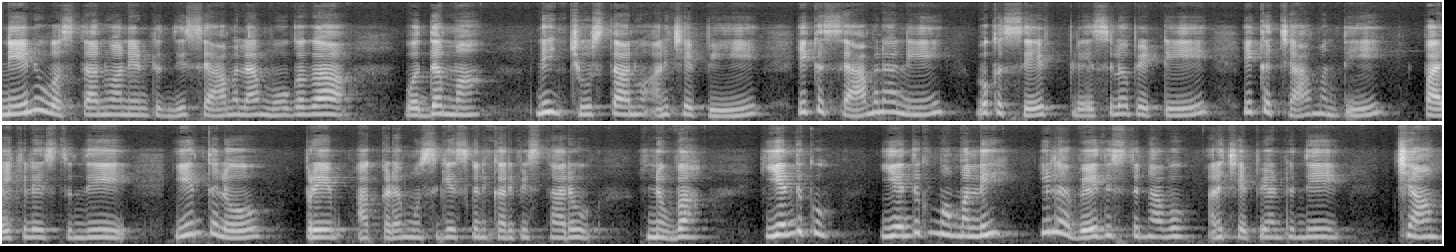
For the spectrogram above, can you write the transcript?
నేను వస్తాను అని అంటుంది శ్యామల మూగగా. వద్దమ్మా నేను చూస్తాను అని చెప్పి ఇక శ్యామలని ఒక సేఫ్ ప్లేస్లో పెట్టి ఇక చామంతి పైకి లేస్తుంది. ఇంతలో ప్రేమ్ అక్కడ ముసుగేసుకుని కనిపిస్తారు. నువ్వా? ఎందుకు? ఎందుకు మమ్మల్ని ఇలా వేధిస్తున్నావు? అని చెప్పి అంటుంది. చామ్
